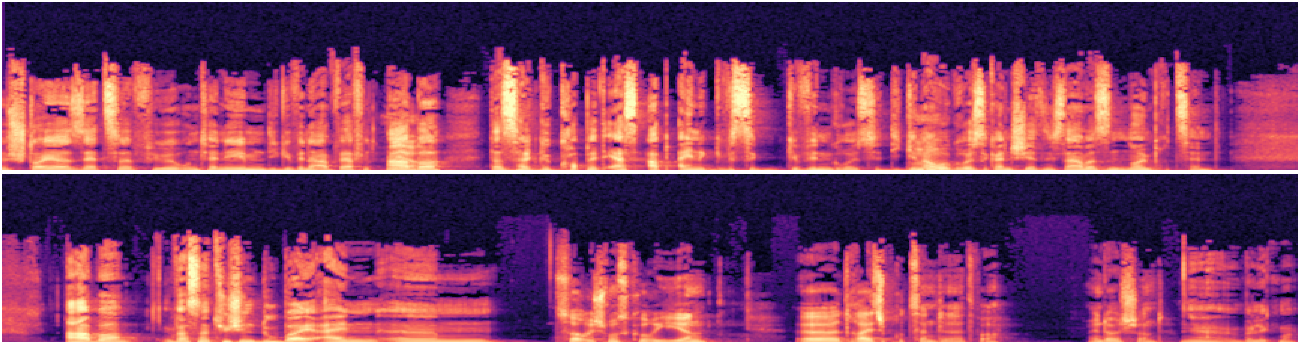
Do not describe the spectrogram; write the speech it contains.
äh, Steuersätze für Unternehmen, die Gewinne abwerfen, Ja. aber das ist halt gekoppelt erst ab eine gewisse Gewinngröße. Die genaue Mhm. Größe kann ich jetzt nicht sagen, aber es sind 9%. Aber was natürlich in Dubai ein, ähm, Sorry, ich muss korrigieren. Äh, 30 Prozent in etwa. In Deutschland. ja, überleg mal,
